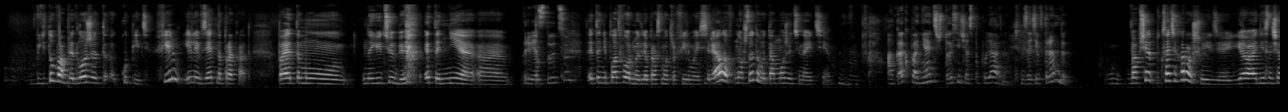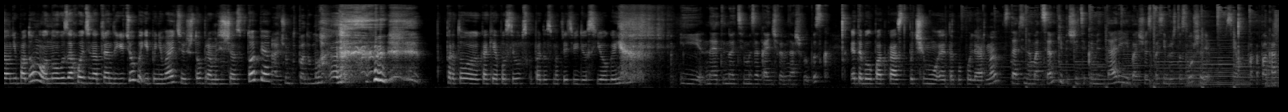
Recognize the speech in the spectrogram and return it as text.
YouTube вам предложит купить фильм или взять на прокат. Поэтому на YouTube это не... Э, Приветствуется. Это не платформа для просмотра фильма и сериалов, но что-то вы там можете найти. А как понять, что сейчас популярно? Зайти в тренды? Вообще, кстати, хорошая идея. Я о ней сначала не подумала, но вы заходите на тренды YouTube и понимаете, что прямо сейчас в топе. А о чем ты подумала? Про то, как я после выпуска пойду смотреть видео с йогой. И на этой ноте мы заканчиваем наш выпуск. Это был подкаст «Почему это популярно?». Ставьте нам оценки, пишите комментарии. Большое спасибо, что слушали. Всем пока-пока.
